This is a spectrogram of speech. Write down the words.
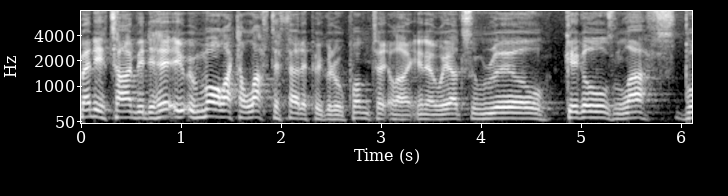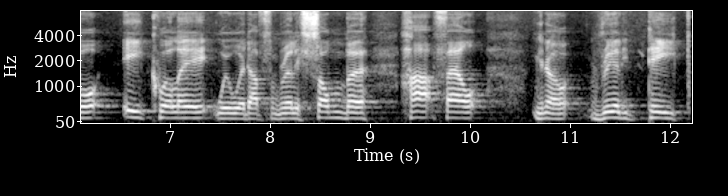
many a time it, it was more like a laughter therapy group wasn't it like you know we had some real giggles and laughs but equally we would have some really somber heartfelt you know really deep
